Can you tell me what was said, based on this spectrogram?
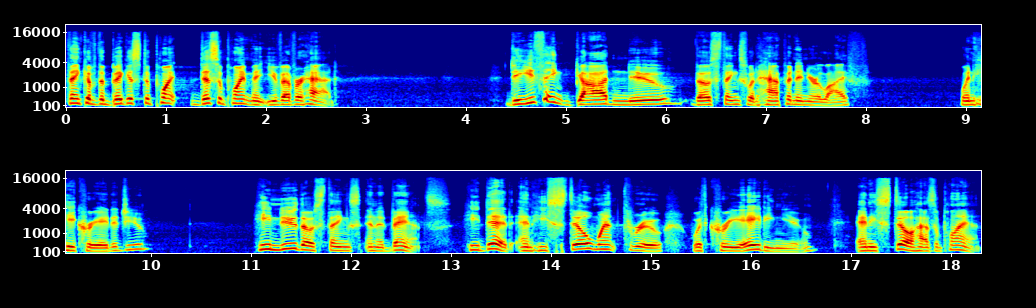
Think of the biggest disappointment you've ever had. Do you think God knew those things would happen in your life when He created you? He knew those things in advance. He did, and He still went through with creating you, and He still has a plan.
